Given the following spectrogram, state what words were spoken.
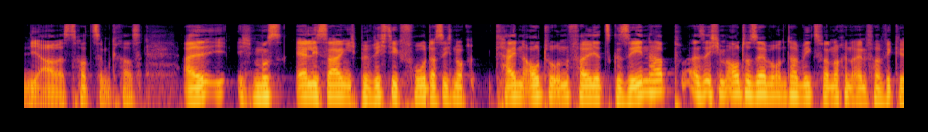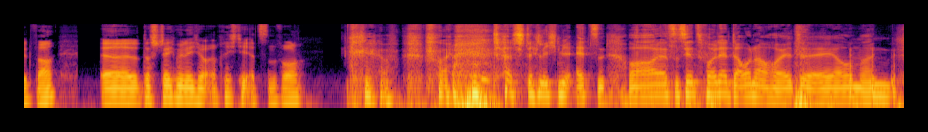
Ja, aber ist trotzdem krass. Also ich muss ehrlich sagen, ich bin richtig froh, dass ich noch keinen Autounfall jetzt gesehen habe, als ich im Auto selber unterwegs war, noch in einen verwickelt war. Äh, das stelle ich mir nicht richtig ätzend vor. Ja, das stelle ich mir ätzend. Oh, das ist jetzt voll der Downer heute, ey, oh Mann.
